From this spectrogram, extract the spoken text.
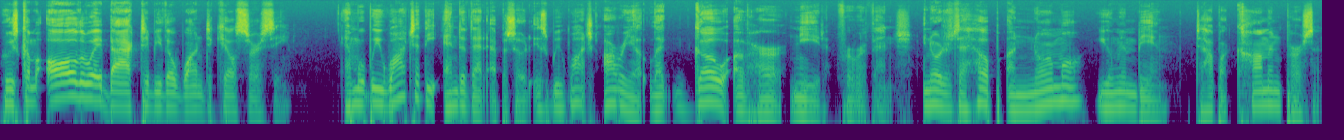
who's come all the way back to be the one to kill Cersei. And what we watch at the end of that episode is we watch Arya let go of her need for revenge in order to help a normal human being, to help a common person.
